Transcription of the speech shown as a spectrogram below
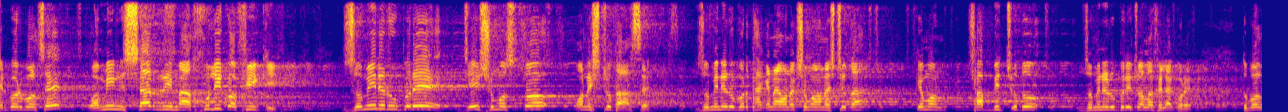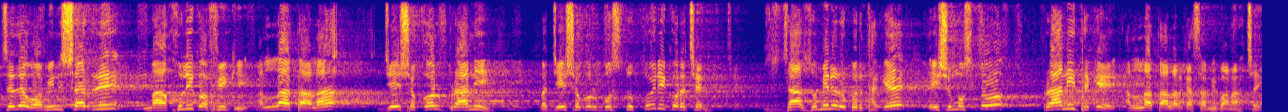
এরপর বলছে অমিন শাররি মা খুলিক ফিকি, জমিনের উপরে যে সমস্ত অনিষ্টতা আছে। জমিনের উপরে থাকে না অনেক সময় অনিষ্টতা। কেমন? সাপ বিচ্ছু তো জমিনের উপরে চলাফেরা করে। তো বলছে যে, ওয়ামিন শাররি মা খুলি কফিকি আল্লাহ তালা যে সকল প্রাণী বা যে সকল বস্তু তৈরি করেছেন, যা জমিনের উপরে থাকে, এই সমস্ত প্রাণী থেকে আল্লাহ তালার কাছে আমি বানা চাই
